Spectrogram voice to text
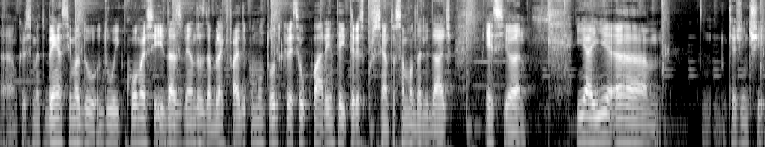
É um crescimento bem acima do, do e-commerce e das vendas da Black Friday como um todo, cresceu 43% essa modalidade esse ano. E aí, uh, que a gente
